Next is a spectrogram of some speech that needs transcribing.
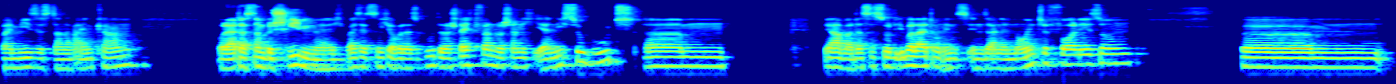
bei Mises dann reinkam. Oder er hat das dann beschrieben. Ich weiß jetzt nicht, ob er das gut oder schlecht fand, wahrscheinlich eher nicht so gut. Ähm, ja, aber das ist so die Überleitung ins, in seine neunte Vorlesung. Ähm,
